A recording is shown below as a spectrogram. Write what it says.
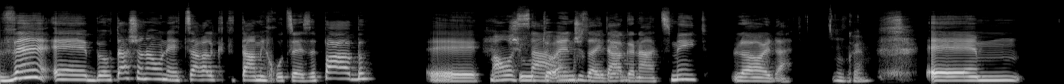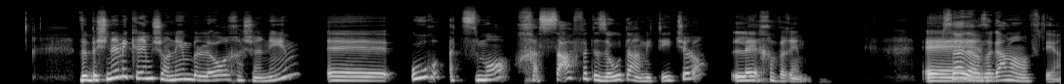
ובאותה שנה הוא נעצר על קטטה מחוץ לאיזה פאב. אה, מה הוא שהוא עשה? שהוא טוען שזו הייתה הגנה עצמית, לא יודעת. אוקיי. אמ, ובשני מקרים שונים לאורך השנים, אה, הוא עצמו חשף את הזהות האמיתית שלו לחברים. בסדר, אה, זה גם לא מפתיע.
